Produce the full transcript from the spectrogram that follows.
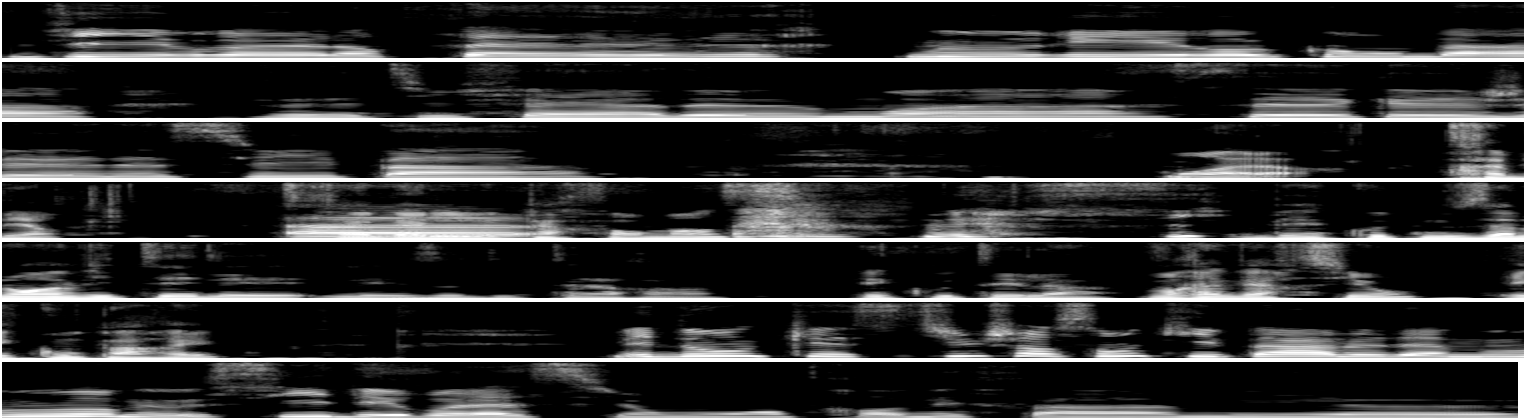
Vivre l'enfer, mourir au combat? Veux-tu faire de moi ce que je ne suis pas? Bon alors. Très bien. Très belle Euh, performance. Merci. Eh bien écoute, nous allons inviter les, les auditeurs à écouter la vraie version et comparer. Mais donc, c'est une chanson qui parle d'amour, mais aussi des relations entre hommes et femmes, et euh,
